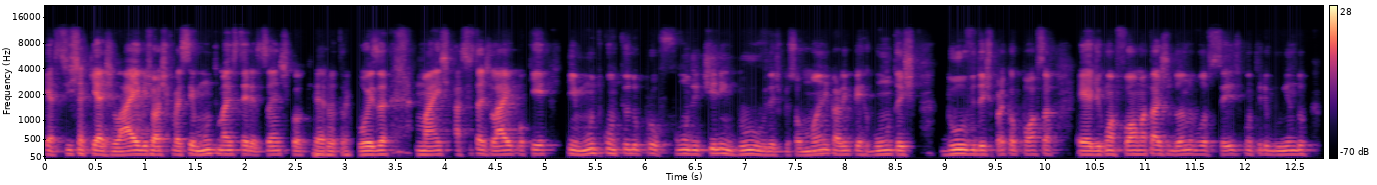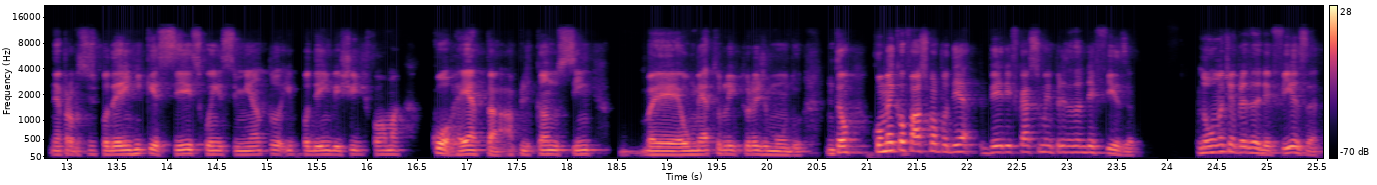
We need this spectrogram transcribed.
e assiste aqui as lives. Eu acho que vai ser muito mais interessante que qualquer outra coisa, mas assista as lives porque tem muito conteúdo profundo e tirem dúvidas, pessoal. Mandem para mim perguntas, dúvidas para que eu possa é, de alguma forma estar tá ajudando vocês, contribuindo, né, para vocês poderem poder enriquecer esse conhecimento e poder investir de forma correta, aplicando sim é, o método leitura de mundo. Então, como é que eu faço para poder verificar se uma empresa da defesa? Normalmente, a empresa da defesa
